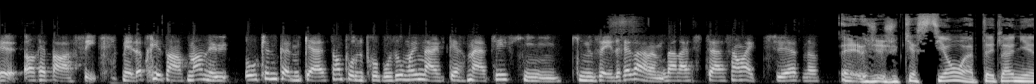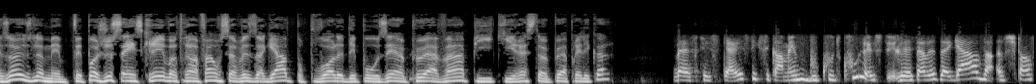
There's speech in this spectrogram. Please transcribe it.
euh, aurait passé. Mais là, présentement, on n'a eu aucune communication pour nous proposer au moins une alternative qui, qui nous aiderait dans, dans la situation actuelle. Là. Eh, J'ai question, euh, peut-être la niaiseuse, là, mais vous ne pouvez pas juste inscrire votre enfant au service de garde pour pouvoir le déposer un peu avant puis qu'il reste un peu après l'école? Ben, ce qui arrive, c'est que c'est quand même beaucoup de coûts. Le, service de garde, je pense,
